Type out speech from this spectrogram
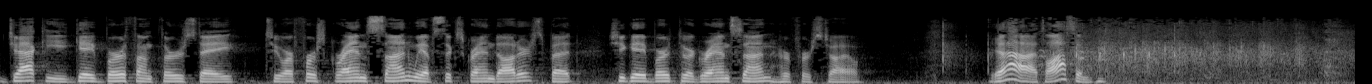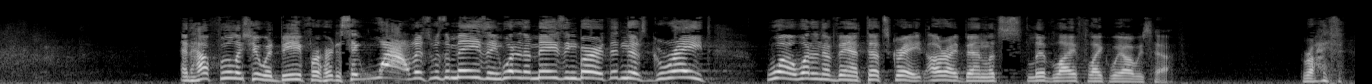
Jackie, gave birth on Thursday to our first grandson. We have six granddaughters, but she gave birth to a grandson, her first child. Yeah, it's awesome. And how foolish it would be for her to say, wow, this was amazing. What an amazing birth. Isn't this great? Whoa, what an event. That's great. All right, Ben, let's live life like we always have. Right?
